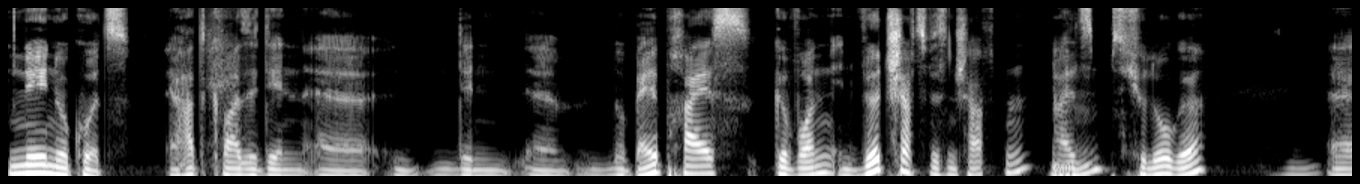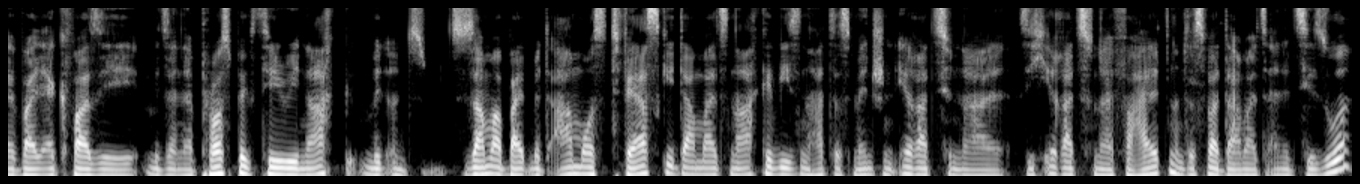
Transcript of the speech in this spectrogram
Nee, nur kurz. Er hat quasi den, äh, den äh, Nobelpreis gewonnen in Wirtschaftswissenschaften Mhm. als Psychologe, äh, weil er quasi mit seiner Prospect Theory nach, mit und Zusammenarbeit mit Amos Tversky damals nachgewiesen hat, dass Menschen irrational, sich irrational verhalten. Und das war damals eine Zäsur,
